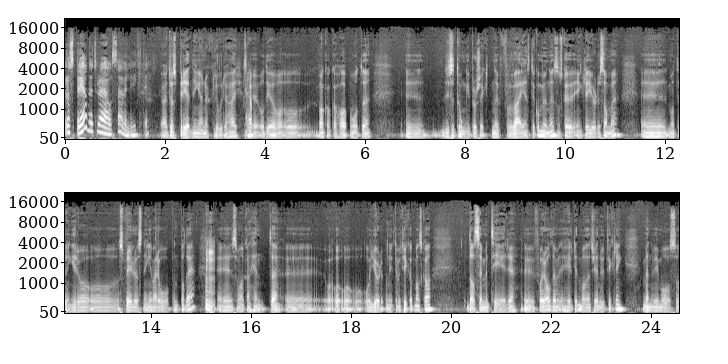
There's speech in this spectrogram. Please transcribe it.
For å spre, det tror jeg også er veldig viktig. Ja, jeg tror spredning er nøkkelordet her. Ja. Eh, Og det å, og man kan ikke ha på en måte uh, disse tunge prosjektene for hver eneste kommune som skal egentlig gjøre det samme. Uh, man trenger å, å spre løsninger, være åpen på det, Mm. uh, så man kan hente og, og, og, og gjøre det på nytt. Det betyr ikke at man skal da sementere eh, forhold. Hele tiden må det skje en utvikling. Men vi må også,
